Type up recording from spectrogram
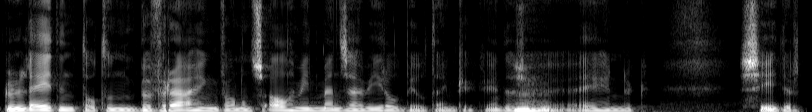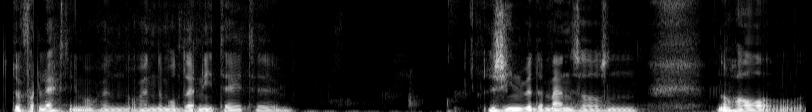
leiden tot een bevraging van ons algemeen mens- en wereldbeeld, denk ik. Hè. Dus mm-hmm. uh, eigenlijk, sedert de verlichting of in, of in de moderniteit, zien we de mens als een nogal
